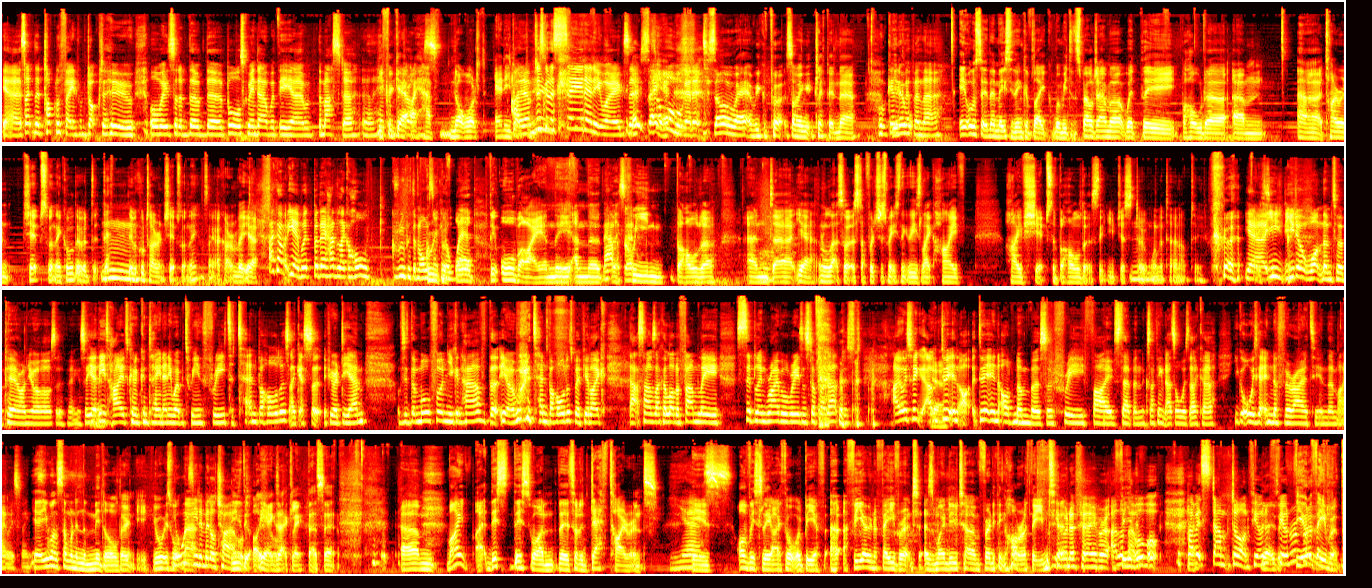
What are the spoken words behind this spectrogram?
yeah, it's like the Toclafane from Doctor Who. Always sort of the the balls coming down with the uh, the master. Uh, You forget I have not watched any. Doctor I, am just gonna say it anyway because someone it. will get it. Somewhere, and we could put something clip in there. We'll get You a know- clip in there. It also then makes you think of like when we did the Spelljammer with the Beholder um, uh, Tyrant ships, weren't they called? They were Mm. they were called Tyrant ships, weren't they? I, I can't remember. Yeah, I can't. Yeah, but, but they had like a whole group of them, almost group like in a web. orb, the Orbi and the and the, the was it. Queen Beholder, and uh, yeah, and all that sort of stuff, which just makes you think of these like hive hive ships of beholders that you just don't want to turn up to. Yeah, you, you don't want them to appear on your sort of thing. So yeah, these hives can contain anywhere between three to ten beholders. I guess uh, if you're a DM, obviously the more fun you can have, that you know with ten beholders. But if you're like that sounds like a lot of family sibling rivalries and stuff like that, just I always think Yeah. do it in do it in odd numbers, so three, five, seven, because I think that's always like a you can always get enough variety in them. I always think. yeah, you want someone in the middle, don't you? You always want. You always that. need a middle child. Do- oh, yeah, exactly. That's it. um, my uh, this this one, the sort of death tyrants, Yes. is obviously I thought would be a, a Fiona favorite as my new term for anything horror themed. Fiona favorite. I love that. We'll, we'll have it stamped on. Fiona. Yeah, it's Fiona. Fiona favorite.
